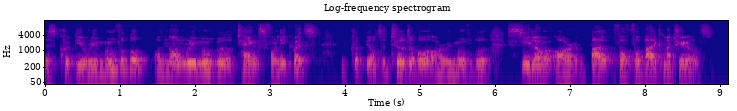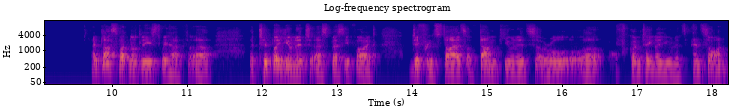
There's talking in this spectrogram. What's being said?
This could be removable or non-removable tanks for liquids. It could be also tiltable or removable silo or bulk for, for bulk materials. And last but not least, we have uh, a tipper unit uh, specified, different styles of dump units, a roll uh, of container units, and so on.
